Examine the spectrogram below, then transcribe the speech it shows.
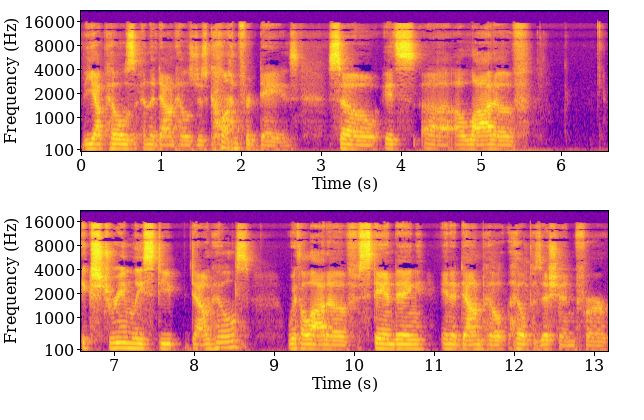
the uphills and the downhills just go on for days. So it's uh, a lot of extremely steep downhills with a lot of standing in a downhill hill position for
